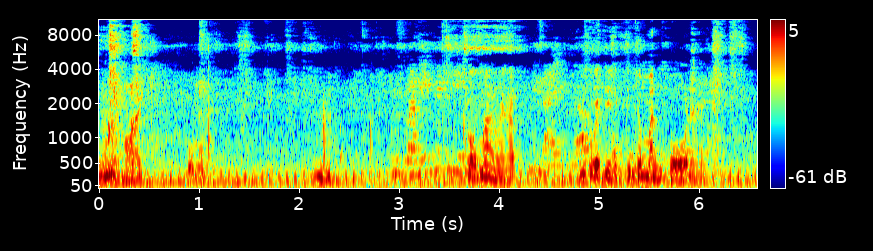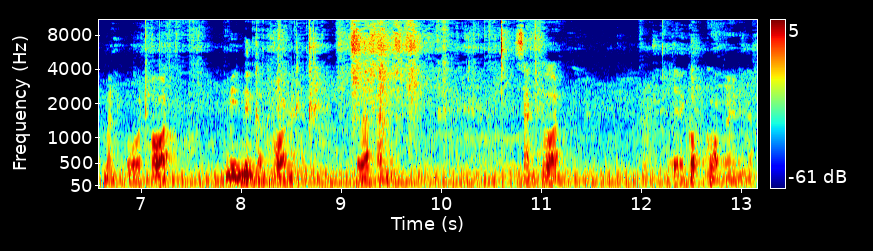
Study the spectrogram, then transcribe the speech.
น้ำมันหอยอืมกรอบมากนะครับนี่ปกติจะกินกับมันโถนะครับมันโถทอด มีนึ่งกับทอดนะครับแต่ว่าสั่งสั่งทอด จะได้กรอบๆหน่อยนะครับ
